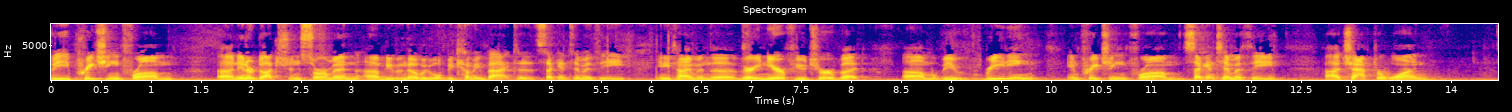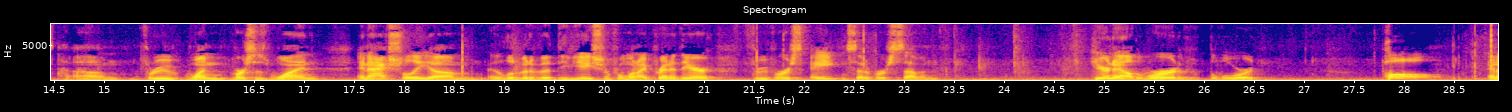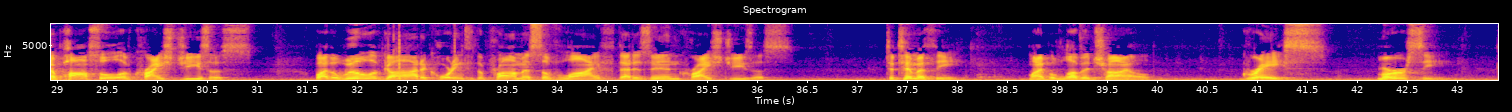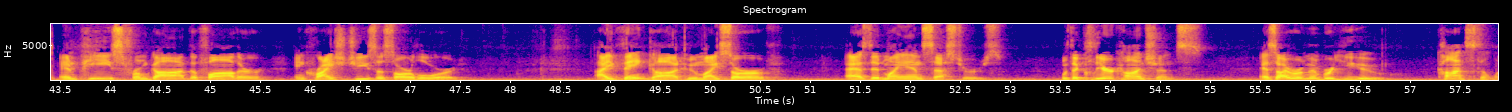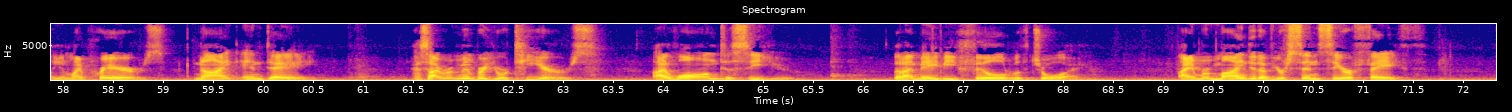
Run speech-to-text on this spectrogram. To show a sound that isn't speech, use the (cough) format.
be preaching from an introduction sermon, um, (laughs) even though we won't be coming back to 2 Timothy anytime in the very near future, but um, we'll be reading and preaching from 2 Timothy uh, chapter 1 um, through 1 verses 1 and actually um, a little bit of a deviation from what I printed there through verse 8 instead of verse 7. Hear now the word of the Lord. Paul, an apostle of Christ Jesus, by the will of God, according to the promise of life that is in Christ Jesus. To Timothy, my beloved child, grace, mercy, and peace from God the Father and Christ Jesus our Lord. I thank God, whom I serve, as did my ancestors, with a clear conscience, as I remember you constantly in my prayers, night and day. As I remember your tears, I long to see you, that I may be filled with joy. I am reminded of your sincere faith,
